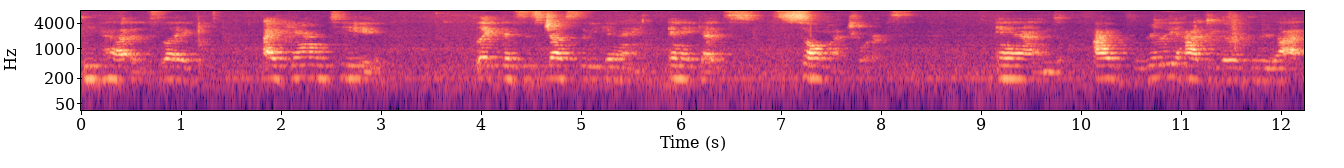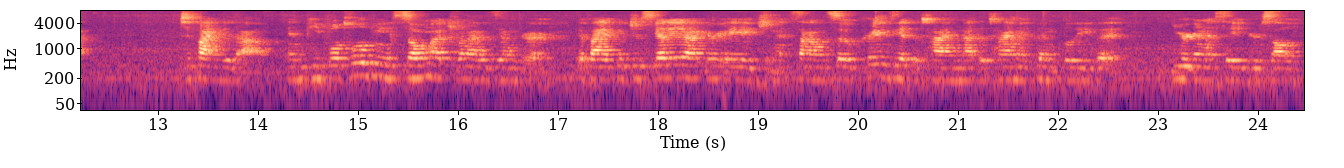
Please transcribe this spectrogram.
Because, like, I guarantee, like, this is just the beginning and it gets so much worse. And I've really had to go through that to find it out. And people told me so much when I was younger. If I could just get it at your age, and it sounds so crazy at the time, and at the time I couldn't believe it, you're gonna save yourself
